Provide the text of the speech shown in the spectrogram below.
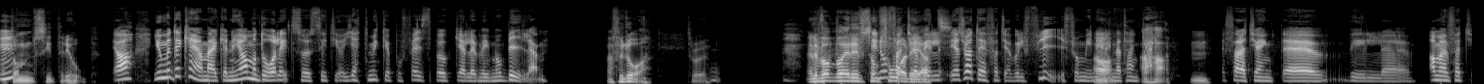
Mm. de sitter ihop. Ja, jo men det kan jag märka, när jag mår dåligt så sitter jag jättemycket på Facebook eller vid mobilen. Varför då, tror du? Eller vad, vad är det som det är får dig jag, att... vill, jag tror att det är för att jag vill fly från mina Ja, egna tankar. Mm. För att jag inte vill, eh, ja men för att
